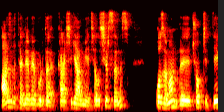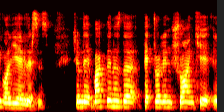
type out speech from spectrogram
arz ve talebe burada karşı gelmeye çalışırsanız o zaman e, çok ciddi gol yiyebilirsiniz. Şimdi baktığınızda petrolün şu anki e,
